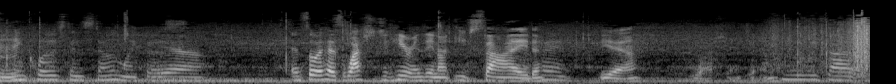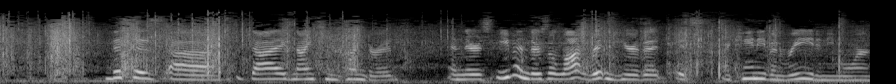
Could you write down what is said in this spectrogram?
enclosed in stone like this. yeah. And so it has Washington here, and then on each side, Okay. yeah, Washington. And we've got this is uh, died 1900, and there's even there's a lot written here that it's I can't even read anymore.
